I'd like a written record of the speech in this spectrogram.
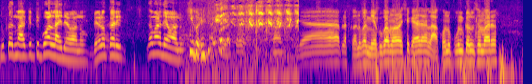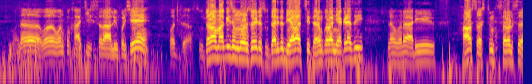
દુકાન માર્કેટથી ગોળ લાવી દેવાનો ભેળો કરી જમાડી દેવાનું. આપડા વાત પેલા કનુભા મેઘુભા માણસ છે કે લાખો નું પૂન કરવું છે મારે. મને હવે ઓન કોઈ ખાચી સલાહ પડશે. સુધારવા માંગી છે માણસો એટલે સુધારી તો દેવા જ છે ધર્મ કરવા નીકળ્યા છે. એટલે અમારે આરી હાવ સસ્તું સરળ છે.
